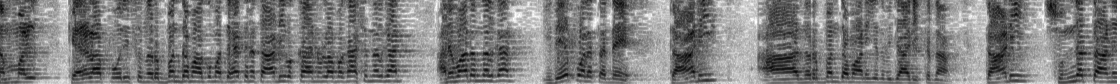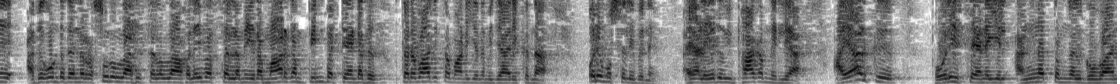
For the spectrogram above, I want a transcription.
നമ്മൾ കേരള പോലീസ് നിർബന്ധമാകും അദ്ദേഹത്തിന് താടി വെക്കാനുള്ള അവകാശം നൽകാൻ അനുവാദം നൽകാൻ. ഇതേപോലെ തന്നെ താടി നിർബന്ധമാണ് എന്ന് വിചാരിക്കുന്ന. താടി സുന്നത്താണ്. അതുകൊണ്ട് തന്നെ റസൂലുള്ളാഹി സ്വല്ലല്ലാഹു അലൈഹി വസ്ലമയുടെ മാർഗം പിൻപറ്റേണ്ടത് ഉത്തരവാദിത്തമാണ് എന്ന് വിചാരിക്കുന്ന ഒരു മുസ്ലിമിന് അയാൾ ഏത് വിഭാഗം അയാൾക്ക് പോലീസ് സേനയിൽ അംഗത്വം നൽകുവാൻ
